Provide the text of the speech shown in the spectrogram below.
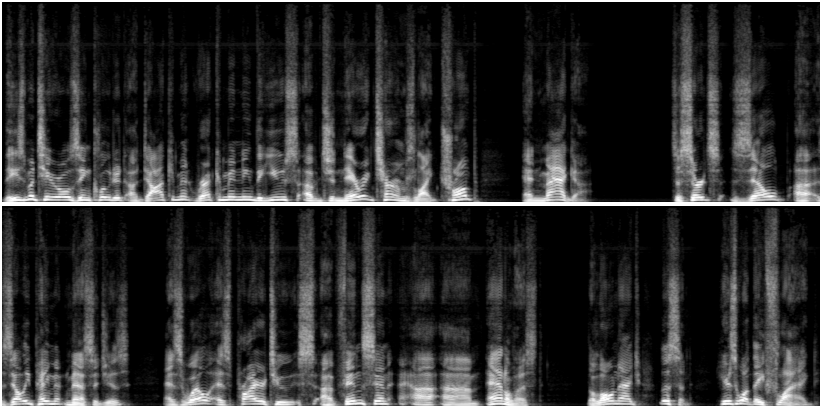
These materials included a document recommending the use of generic terms like Trump and MAGA to search Zelle, uh, payment messages, as well as prior to uh, FinCEN uh, um, analyst, the loan act. Listen, here's what they flagged.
